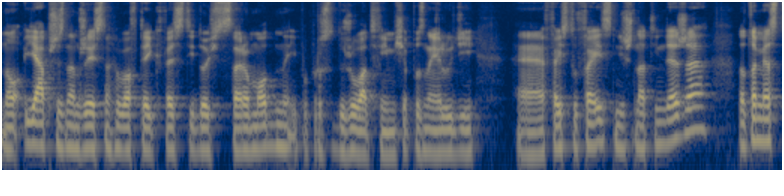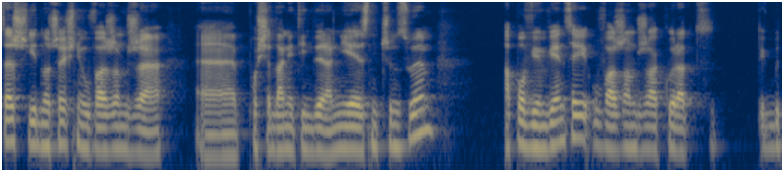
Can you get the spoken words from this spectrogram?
no ja przyznam, że jestem chyba w tej kwestii dość staromodny i po prostu dużo łatwiej mi się poznaje ludzi e, face to face niż na Tinderze. Natomiast też jednocześnie uważam, że e, posiadanie Tindera nie jest niczym złym, a powiem więcej, uważam, że akurat jakby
